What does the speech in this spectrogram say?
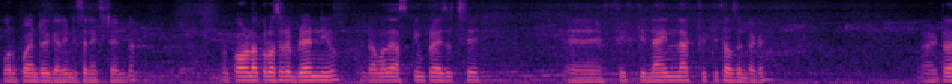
ফোর পয়েন্টের গাড়ি নিসান এক্সট্রেলটা করোলা ক্রস ক্রসের ব্র্যান্ড নিউ এটা আমাদের আস্কিং প্রাইস হচ্ছে fifty nine lakh fifty thousand টাকা। আর এটা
